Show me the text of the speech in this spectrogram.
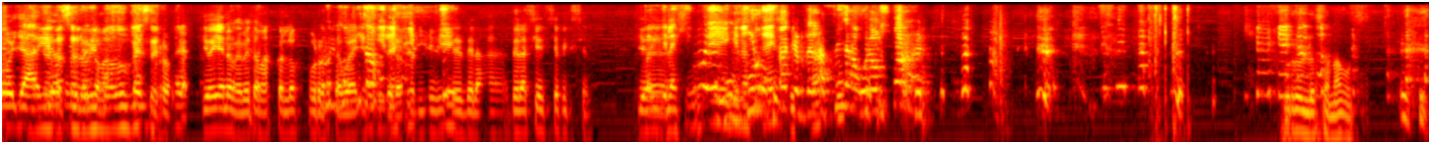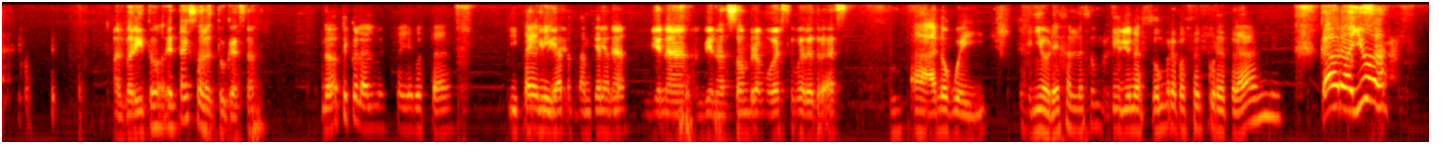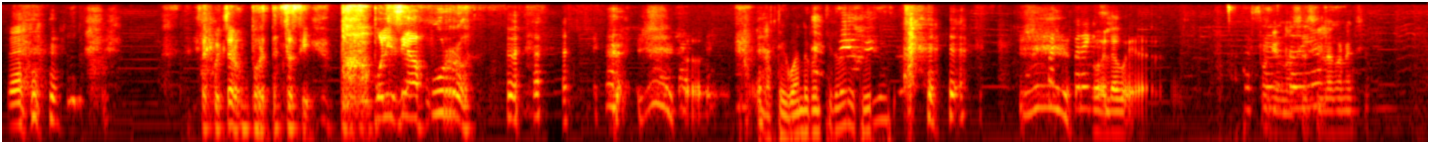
ya, A mí me pasó lo mismo dos veces. Yo ya no me meto más con los furros, esta weá de la, de la ciencia ficción. Ya- la gente que Un burro hacker de la CIA, weón. Furros los amamos. Alvarito, ¿estáis solo en tu casa? No, estoy con la alma, está ahí acostada. Y está mi Viene- gato también viene, viene, a, viene a sombra a moverse por atrás. Ah, no, güey. Tenía orejas en la sombra. Que vi una sombra pasar por atrás. ¡Cabro, ayuda! Se escucharon portazos así. ¡Pah! ¡Policía furro! ¿No estoy jugando con que Hola, se Porque no sé si la conexión.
